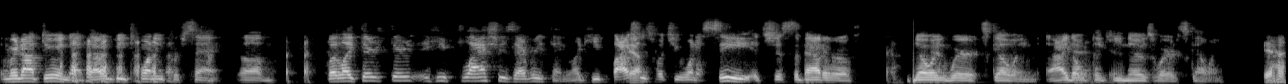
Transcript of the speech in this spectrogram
We're not doing that. That would be twenty percent. Um, but like there's there he flashes everything. Like he flashes yeah. what you want to see. It's just a matter of knowing where it's going. I don't think he knows where it's going. Yeah,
